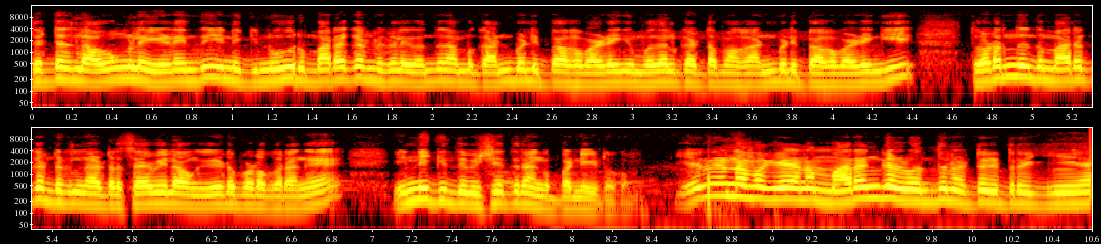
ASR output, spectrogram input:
திட்டத்தில் அவங்களே இணைந்து இன்னைக்கு நூறு மரக்கன்றுகளை வந்து நமக்கு அன்பு அன்பளிப்பாக வழங்கி முதல் கட்டமாக அன்பளிப்பாக வழங்கி தொடர்ந்து இந்த மரக்கன்றுகள் நடுற சேவையில் அவங்க ஈடுபட போகிறாங்க இன்னைக்கு இந்த விஷயத்தை நாங்கள் பண்ணிட்டு இருக்கோம். என்னென்ன வகையான மரங்கள் வந்து நட்டுக்கிட்டு இருக்கீங்க?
